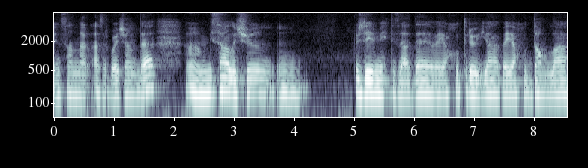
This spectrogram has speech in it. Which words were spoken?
insanlar Azərbaycanda. Misal üçün Üzeyir Mehdizadə və yaxud Röya və yaxud Damla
